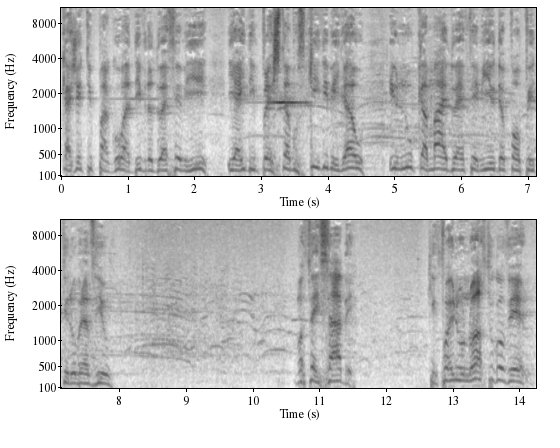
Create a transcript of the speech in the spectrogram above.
que a gente pagou a dívida do FMI e ainda emprestamos 15 milhões e nunca mais do FMI deu palpite no Brasil. Vocês sabem que foi no nosso governo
